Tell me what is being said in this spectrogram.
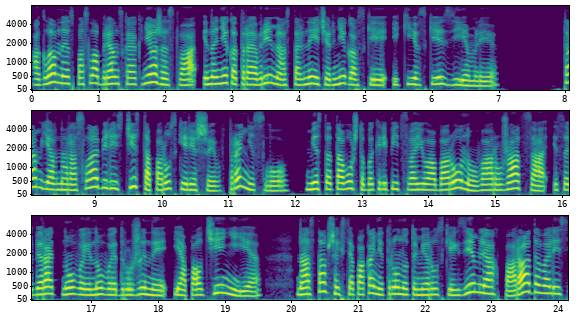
а главное спасла Брянское княжество и на некоторое время остальные черниговские и киевские земли. Там явно расслабились, чисто по-русски решив, пронесло. Вместо того, чтобы крепить свою оборону, вооружаться и собирать новые и новые дружины и ополчение, на оставшихся пока нетронутыми русских землях порадовались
